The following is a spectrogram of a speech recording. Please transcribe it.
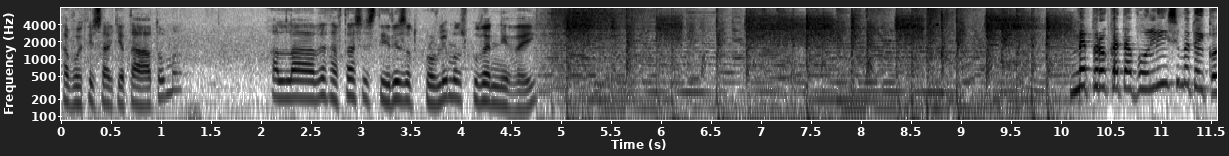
Θα βοηθήσει αρκετά άτομα, αλλά δεν θα φτάσει στη ρίζα του προβλήματος που δεν είναι η ΔΕΗ. Με προκαταβολή με το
